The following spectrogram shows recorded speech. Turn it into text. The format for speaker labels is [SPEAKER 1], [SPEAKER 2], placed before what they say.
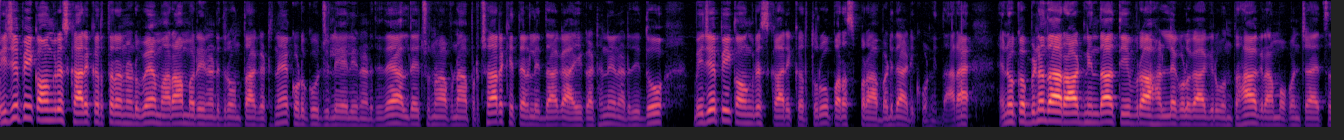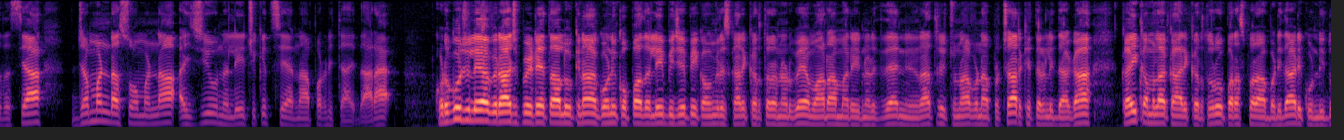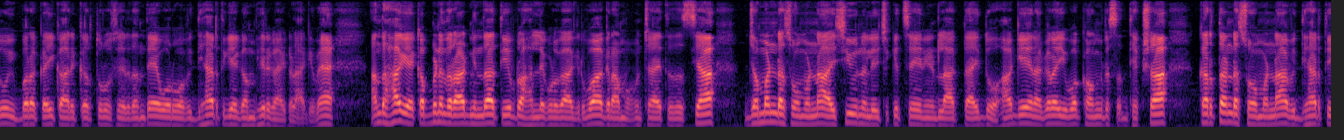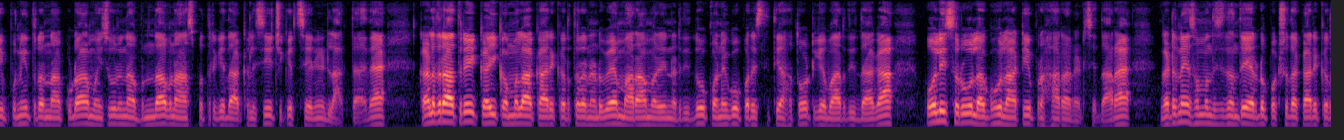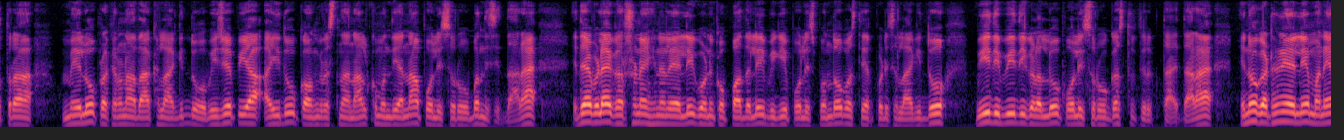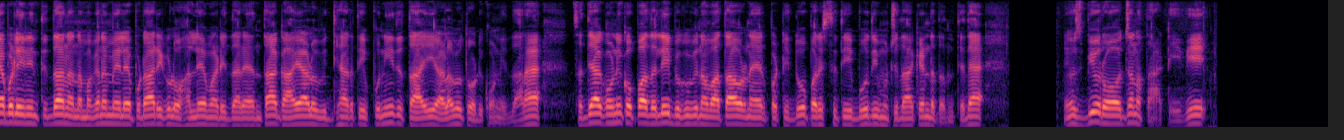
[SPEAKER 1] BJP Congress ಕಾರ್ಯಕರ್ತರ ನಡುವೆ ಮರಾಮರಿ ನಡೆದಿರುವಂತಹ ಘಟನೆ ಕೊಡಗು ಜಿಲ್ಲೆಯಲ್ಲಿ ನಡೆದಿದೆ. ಅಲ್ಲದೆ ಚುನಾವಣಾ ಪ್ರಚಾರಕ್ಕೆ ತೆರಳಿದ್ದಾಗ ಈ ಘಟನೆ ನಡೆದಿದ್ದು, ಬಿಜೆಪಿ ಕಾಂಗ್ರೆಸ್ ಕಾರ್ಯಕರ್ತರು ಪರಸ್ಪರ ಬಡಿದಾಡಿಕೊಂಡಿದ್ದಾರೆ. ಇನ್ನು ಕಬ್ಬಿಣದ ರಾಡ್ನಿಂದ ತೀವ್ರ ಹಲ್ಲೆಗೊಳಗಾಗಿರುವಂತಹ ಗ್ರಾಮ ಪಂಚಾಯತ್ ಸದಸ್ಯ ಜಮ್ಮಂಡ ಸೋಮಣ್ಣ ಐಸಿಯುನಲ್ಲಿ ಚಿಕಿತ್ಸೆಯನ್ನು ಪಡೆಯುತ್ತಾ ಇದ್ದಾರೆ. ಕೊಡಗು ಜಿಲ್ಲೆಯ ವಿರಾಜಪೇಟೆ ತಾಲೂಕಿನ ಗೋಣಿಕೊಪ್ಪದಲ್ಲಿ ಬಿಜೆಪಿ ಕಾಂಗ್ರೆಸ್ ಕಾರ್ಯಕರ್ತರ ನಡುವೆ ಮಾರಾಮಾರಿ ನಡೆದಿದೆ. ನಿನ್ನೆ ರಾತ್ರಿ ಚುನಾವಣಾ ಪ್ರಚಾರಕ್ಕೆ ತೆರಳಿದ್ದಾಗ ಕೈ ಕಮಲ ಕಾರ್ಯಕರ್ತರು ಪರಸ್ಪರ ಬಡಿದಾಡಿಕೊಂಡಿದ್ದು ಇಬ್ಬರ ಕೈ ಕಾರ್ಯಕರ್ತರು ಸೇರಿದಂತೆ ಓರ್ವ ವಿದ್ಯಾರ್ಥಿಗೆ ಗಂಭೀರ ಗಾಯಗಳಾಗಿವೆ. ಅಂದಹಾಗೆ ಕಬ್ಬಿಣದ ರಾಡ್ನಿಂದ ತೀವ್ರ ಹಲ್ಲೆಗೊಳಗಾಗಿರುವ ಗ್ರಾಮ ಪಂಚಾಯತ್ ಸದಸ್ಯ ಜಮಂಡ ಸೋಮಣ್ಣ ಐಸಿಯುನಲ್ಲಿ ಚಿಕಿತ್ಸೆ ನೀಡಲಾಗ್ತಾ ಇದ್ದು ಹಾಗೆಯೇ ನಗರ ಯುವ ಕಾಂಗ್ರೆಸ್ ಅಧ್ಯಕ್ಷ ಕರ್ತಂಡ ಸೋಮಣ್ಣ, ವಿದ್ಯಾರ್ಥಿ ಪುನೀತ್ರನ್ನ ಕೂಡ ಮೈಸೂರಿನ ಬೃಂದಾವನ ಆಸ್ಪತ್ರೆಗೆ ದಾಖಲಿಸಿ ಚಿಕಿತ್ಸೆ ನೀಡಲಾಗ್ತಾ ಇದೆ. ಕಳೆದ ರಾತ್ರಿ ಕೈ ಕಮಲ ಕಾರ್ಯಕರ್ತರ ನಡುವೆ ಮಾರಾಮಾರಿ ನಡೆದಿದ್ದು, ಕೊನೆಗೂ ಪರಿಸ್ಥಿತಿ ಹತೋಟಿಗೆ ಬಾರದಿದ್ದಾಗ ಪೊಲೀಸರು ಲಘು ಲಾಠಿ ಪ್ರಹಾರ ನಡೆಸಿದ್ದಾರೆ. ಘಟನೆ ಸಂಬಂಧಿಸಿದಂತೆ ಎರಡು ಪಕ್ಷದ ಕಾರ್ಯಕರ್ತರ ಮೇಲೂ ಪ್ರಕರಣ ದಾಖಲಾಗಿದ್ದು, ಬಿಜೆಪಿಯ ಐದು, ಕಾಂಗ್ರೆಸ್ನ ನಾಲ್ಕು ಮಂದಿಯನ್ನ ಪೊಲೀಸರು ಬಂಧಿಸಿದ್ದಾರೆ. ಇದೇ ವೇಳೆ ಘರ್ಷಣೆ ಹಿನ್ನೆಲೆಯಲ್ಲಿ ಗೋಣಿಕೊಪ್ಪದಲ್ಲಿ ಬಿಗಿ ಪೊಲೀಸ್ ಬಂದೋಬಸ್ತ್ ಏರ್ಪಡಿಸಲಾಗಿದ್ದು, ಬೀದಿ ಬೀದಿಗಳಲ್ಲೂ ಪೊಲೀಸರು ಗಸ್ತು ತಿರುಗ್ತಾ ಇದ್ದಾರೆ. ಇನ್ನು ಘಟನೆಯಲ್ಲಿ ಮನೆಯ ಬಳಿ ನಿಂತಿದ್ದ ನನ್ನ ಮಗನ ಮೇಲೆ ಪುಡಾರಿಗಳು ಹಲ್ಲೆ ಮಾಡಿದ್ದಾರೆ ಅಂತ ಗಾಯಾಳು ವಿದ್ಯಾರ್ಥಿ ಪುನೀತ್ ತಾಯಿ ಅಳಲು ತೋಡಿಕೊಂಡಿದ್ದಾರೆ. ಸದ್ಯ ಗೋಣಿಕೊಪ್ಪದಲ್ಲಿ ಬಿಗುವಿನ ವಾತಾವರಣ ಏರ್ಪಟ್ಟಿದ್ದು, ಪರಿಸ್ಥಿತಿ ಬೂದಿ ಮುಚ್ಚಿದ ಕೆಂಡದಂತಿದೆ. News bureau Janata TV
